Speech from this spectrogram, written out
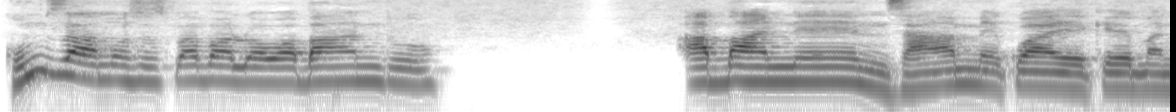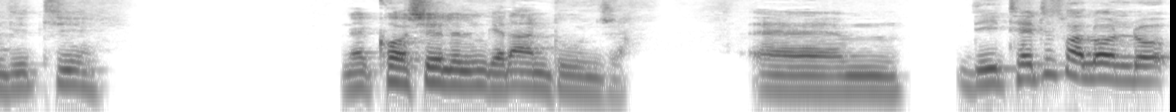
Ngumzamo sisibabalwa wabantu abanenzame kwaye ke mandithi neqhoshelo elingenantunja. Um ndiyithethiswa loo nto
